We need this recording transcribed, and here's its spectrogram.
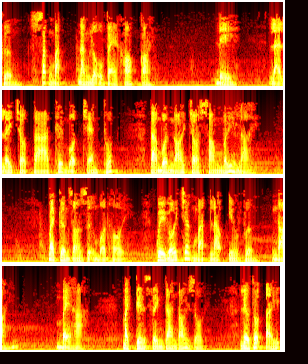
Cương, Sắc mặt đang lộ vẻ khó coi. Đi Lại lấy cho ta thêm một chén thuốc. Ta muốn nói cho xong mấy lời. Bạch cương do dự một hồi, Quỳ gối trước mặt lão yêu vương, Nói, Bệ hạ, Bạch tiên sinh đã nói rồi. Liều thuốc ấy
